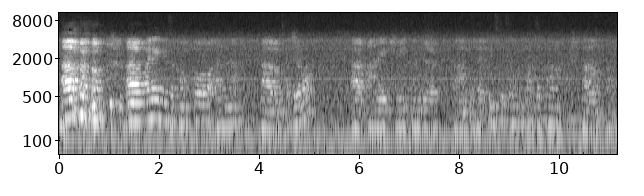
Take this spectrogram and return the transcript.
Um, um, my name is Akonko Abana um, Ajirawa. Um, I train under um, the head priestess of Mbazaka, um, um,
